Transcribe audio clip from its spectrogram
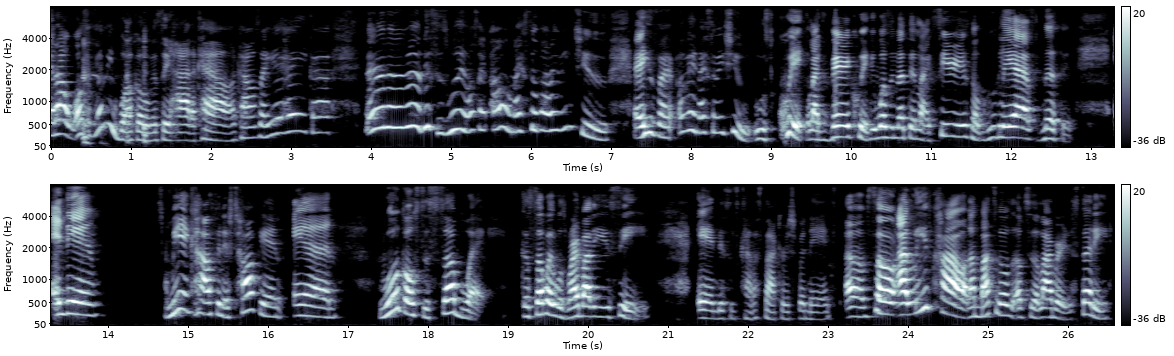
and I was like, let me walk over and say hi to Kyle. And Kyle was like, yeah, hey, Kyle. Da, da, da, This is Will. I was like, oh, nice to finally meet you. And he's like, okay, nice to meet you. It was quick, like very quick. It wasn't nothing like serious, no googly ass, nothing. And then me and Kyle finished talking and Will goes to Subway because Subway was right by the UC. And this is kind of stalkerish, but next. Um, so I leave Kyle and I'm about to go up to the library to study,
